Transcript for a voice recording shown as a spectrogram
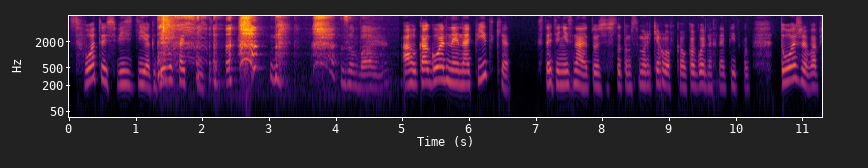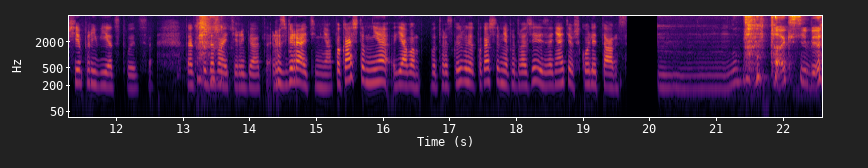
сфотаюсь везде, где вы хотите. Забавно. Алкогольные напитки, кстати, не знаю тоже, что там с маркировкой алкогольных напитков, тоже вообще приветствуется. Так что давайте, ребята, разбирайте меня. Пока что мне, я вам вот расскажу, пока что мне предложили занятия в школе танца. Так себе.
